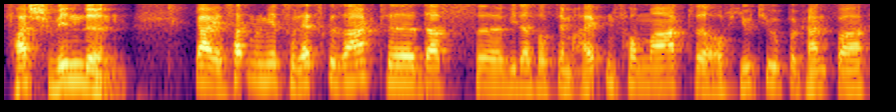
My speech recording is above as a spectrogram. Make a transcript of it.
verschwinden. Ja, jetzt hat man mir zuletzt gesagt, äh, dass, äh, wie das aus dem alten Format äh, auf YouTube bekannt war,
